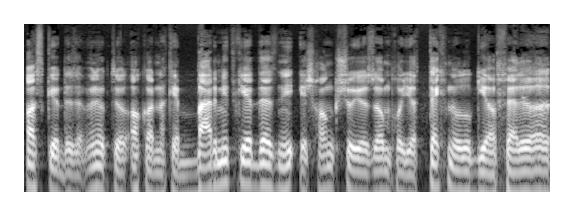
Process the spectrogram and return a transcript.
Azt kérdezem önöktől, akarnak-e bármit kérdezni, és hangsúlyozom, hogy a technológia felől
